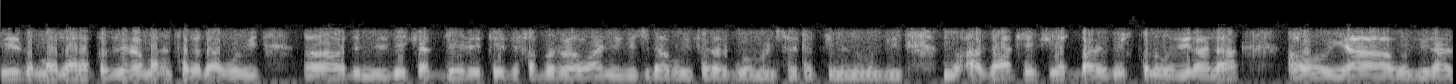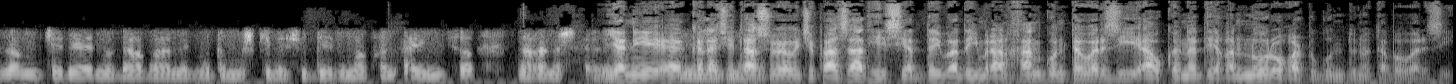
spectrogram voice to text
چې د مولانا فضل الرحمن سره دا غوي د نزدېکت ډېرې تیز خبر روانې دي چې دا غوي سره ګورنمنت سیټ اپ کې نه وځي نو آزاد حیثیت باندې خپل وزیر اعلی او یا وزیر اعظم چې دی نو دا به لږه مشکل شي د زما خپل عیني څه هغه نشته یعنی کله چې تاسو وایو چې په آزاد حیثیت دی به د عمران خان ګوند ته ورزي او کنه د غنورو غټو ګوندونو ته به ورزي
